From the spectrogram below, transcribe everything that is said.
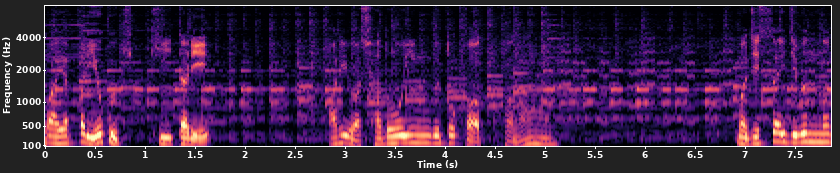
まあやっぱりよく聞いたりあるいはシャドーイングとかかな。まあ実際自分の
